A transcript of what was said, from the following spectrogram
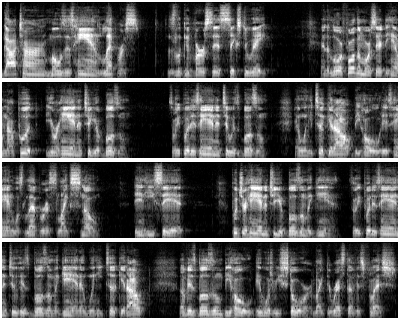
God turned Moses' hand leprous. Let's look at verses 6 through 8. And the Lord furthermore said to him, Now put your hand into your bosom. So he put his hand into his bosom. And when he took it out, behold, his hand was leprous like snow. Then he said, Put your hand into your bosom again. So he put his hand into his bosom again. And when he took it out of his bosom, behold, it was restored like the rest of his flesh.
